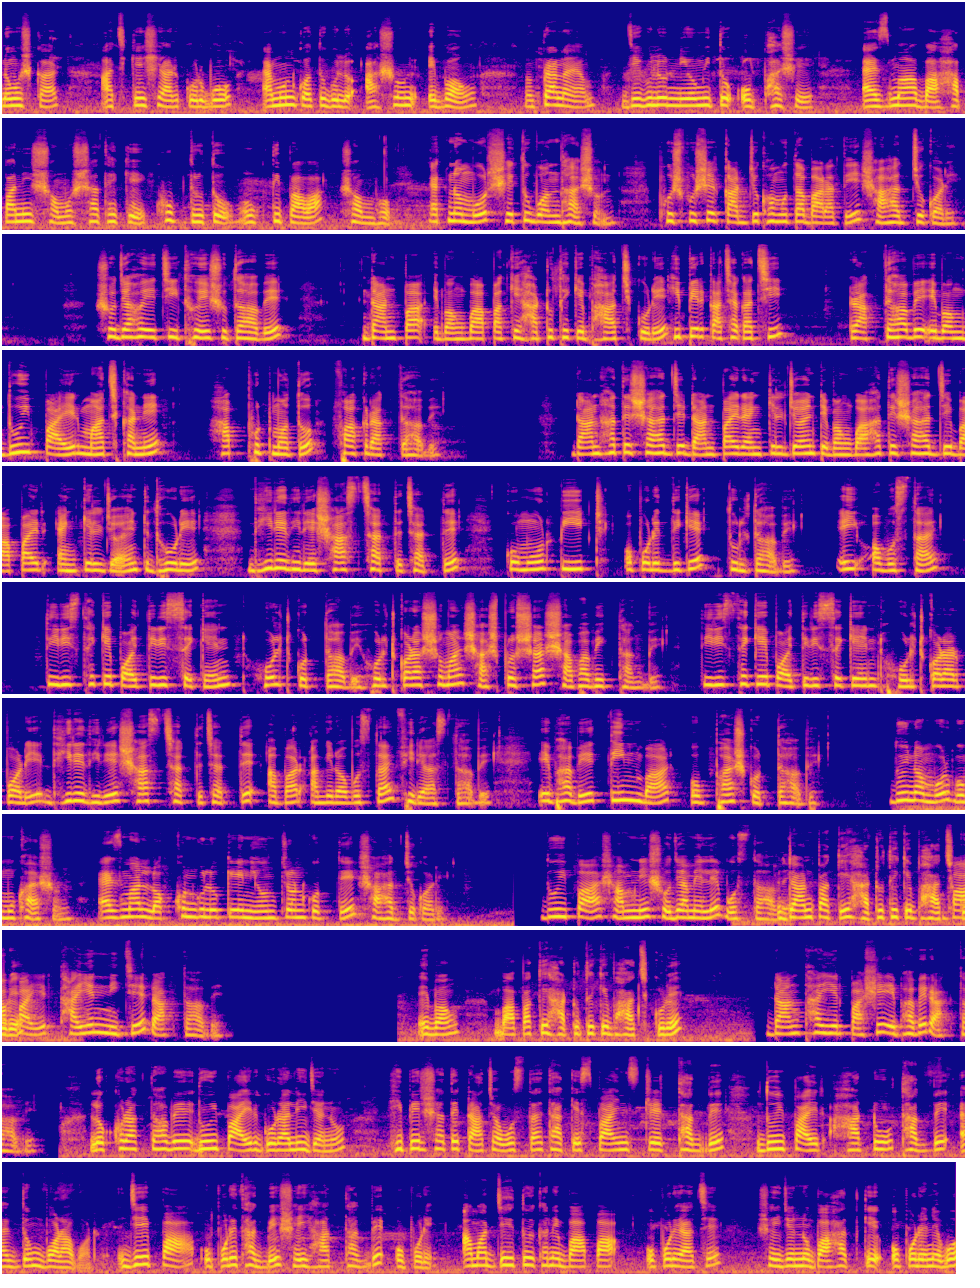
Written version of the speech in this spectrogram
নমস্কার। আজকে শেয়ার করব এমন কতগুলো আসন এবং প্রাণায়াম যেগুলোর নিয়মিত অভ্যাসে অ্যাজমা বা হাঁপানির সমস্যা থেকে খুব দ্রুত মুক্তি পাওয়া সম্ভব। এক নম্বর, সেতু বন্ধাসন ফুসফুসের কার্যক্ষমতা বাড়াতে সাহায্য করে। সোজা হয়ে চিত হয়ে শুতে হবে। ডান পা এবং বা পাকে হাঁটু থেকে ভাঁজ করে হিপের কাছাকাছি রাখতে হবে এবং দুই পায়ের মাঝখানে হাফ ফুট মতো ফাঁক রাখতে হবে। ডান হাতের সাহায্যে ডান পায়ের অ্যাঙ্কেল জয়েন্ট এবং বাঁ হাতের সাহায্যে বা পায়ের অ্যাঙ্কেল জয়েন্ট ধরে ধীরে ধীরে শ্বাস ছাড়তে ছাড়তে কোমর, পিঠ ওপরের দিকে তুলতে হবে। এই অবস্থায় তিরিশ থেকে পঁয়ত্রিশ সেকেন্ড হোল্ড করতে হবে। হোল্ড করার সময় শ্বাস প্রশ্বাস স্বাভাবিক থাকবে। তিরিশ থেকে পঁয়ত্রিশ সেকেন্ড হোল্ড করার পরে ধীরে ধীরে শ্বাস ছাড়তে ছাড়তে আবার আগের অবস্থায় ফিরে আসতে হবে। এভাবে তিনবার অভ্যাস করতে হবে। দুই নম্বর গোমুখাসন অ্যাজমার লক্ষণগুলোকে নিয়ন্ত্রণ করতে সাহায্য করে। দুই পা সামনে সোজা মেলে বসতে হবে। ডান পাকে হাঁটু থেকে ভাঁজ করে পায়ের থাইয়ের নিচে রাখতে হবে। এবং বাঁ পাকে হাঁটু থেকে ভাঁজ করে ডান থাইয়ের পাশে এভাবে রাখতে হবে। লক্ষ্য রাখতে হবে দুই পায়ের গোড়ালি যেন হিপের সাথে টাচ অবস্থায় থাকে স্পাইন স্ট্রেট থাকবে, দুই পায়ের হাঁটু থাকবে একদম বরাবর। যে পা ওপরে থাকবে, সেই হাত থাকবে ওপরে। আমার যেহেতু এখানে বা পা ওপরে আছে, সেই জন্য বা হাতকে ওপরে নেব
